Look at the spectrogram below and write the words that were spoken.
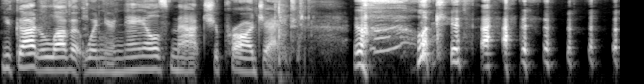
You got to love it when your nails match your project. look at that.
